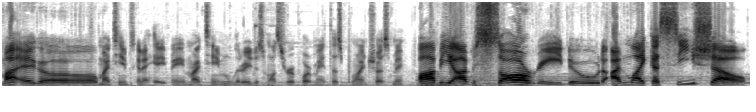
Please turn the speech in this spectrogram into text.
My ego. My team's gonna hate me. My team literally just wants to report me at this point, trust me. Bobby, I'm sorry, dude. I'm like a seashell.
